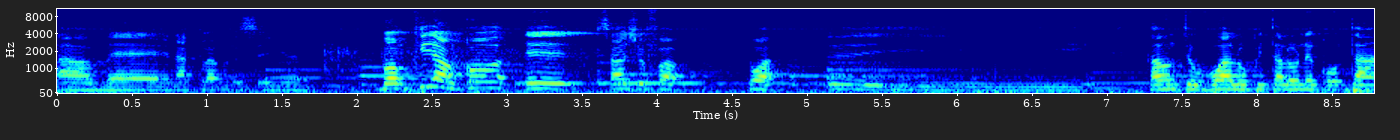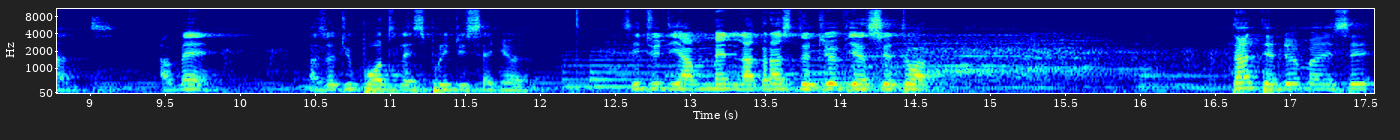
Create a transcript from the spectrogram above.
Amen, acclame le Seigneur. Bon, qui encore est sage-femme Toi. Hey. Quand on te voit à l'hôpital, on est contente. Amen. Parce que tu portes l'Esprit du Seigneur. Si tu dis Amen, la grâce de Dieu vient sur toi. Tends tes deux mains et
